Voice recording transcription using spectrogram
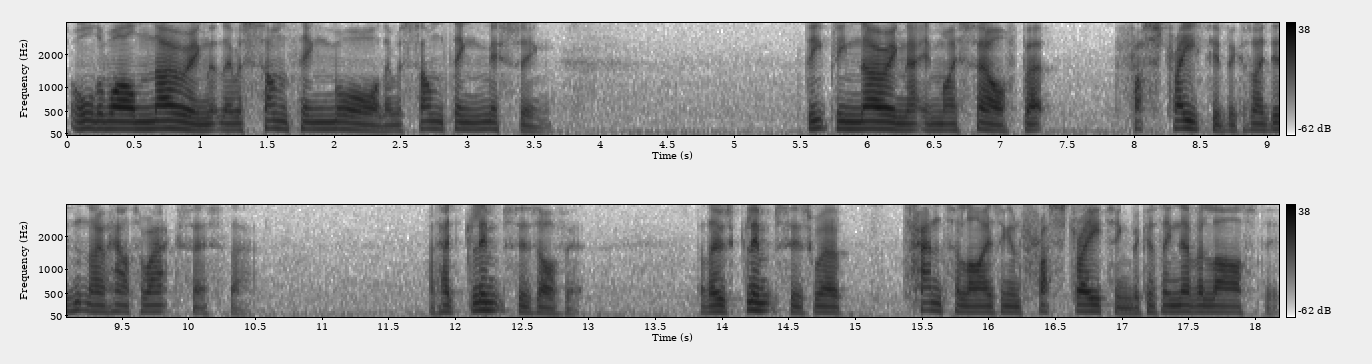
All the while knowing that there was something more, there was something missing. Deeply knowing that in myself, but frustrated because I didn't know how to access that. I'd had glimpses of it, but those glimpses were tantalizing and frustrating because they never lasted.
